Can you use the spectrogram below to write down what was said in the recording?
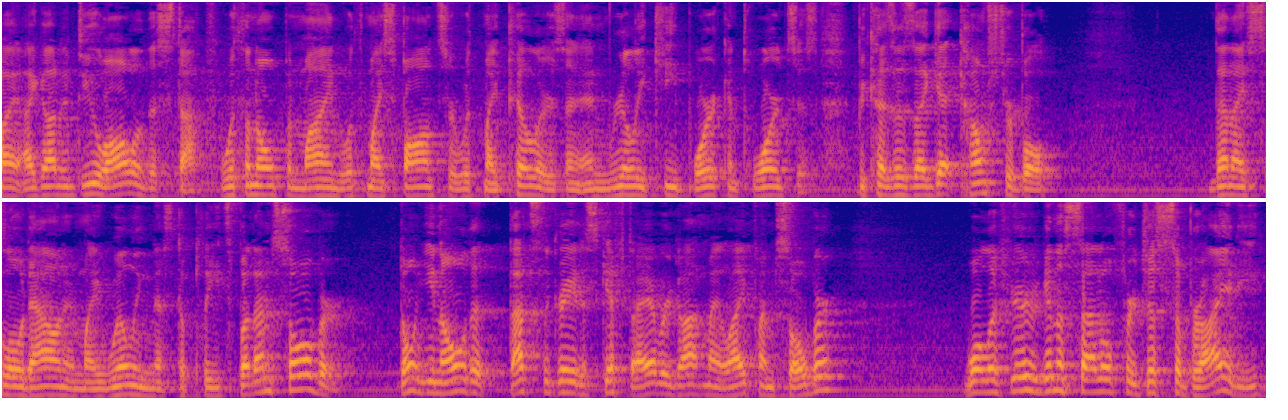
I, I got to do all of this stuff with an open mind, with my sponsor, with my pillars, and, and really keep working towards this. Because as I get comfortable, then I slow down and my willingness depletes. But I'm sober. Don't you know that that's the greatest gift I ever got in my life? I'm sober. Well, if you're going to settle for just sobriety,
